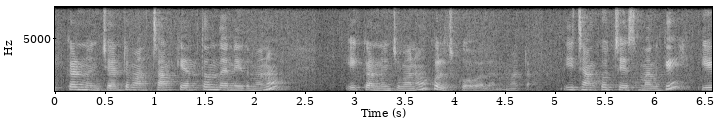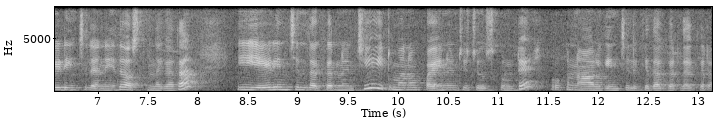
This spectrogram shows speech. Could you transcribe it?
ఇక్కడ నుంచి అంటే మన చంక ఎంత ఉందనేది మనం ఇక్కడ నుంచి మనం కొలుచుకోవాలన్నమాట. ఈ చంక వచ్చేసి మనకి ఏడించులు అనేది వస్తుంది కదా. ఈ ఏడించుల దగ్గర నుంచి ఇటు మనం పైనుంచి చూసుకుంటే ఒక నాలుగు ఇంచులకి దగ్గర దగ్గర.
